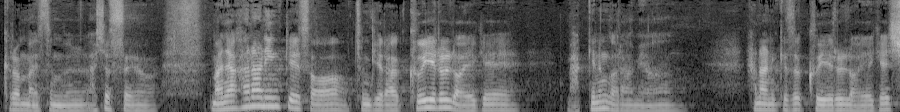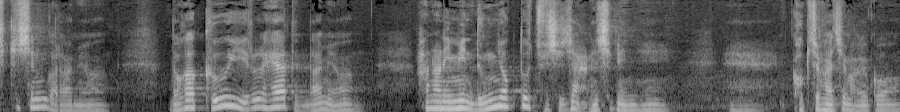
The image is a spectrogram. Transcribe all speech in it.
그런 말씀을 하셨어요. 만약 하나님께서 중기라 그 일을 너에게 맡기는 거라면 하나님께서 그 일을 너에게 시키시는 거라면 너가 그 일을 해야 된다면 하나님이 능력도 주시지 않으시겠니? 예, 걱정하지 말고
